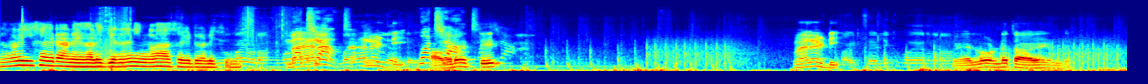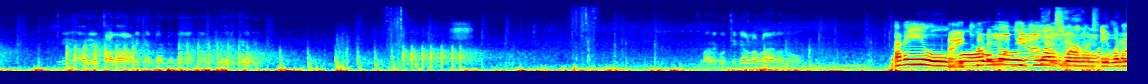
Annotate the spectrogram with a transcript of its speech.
ഞങ്ങൾ ഈ സൈഡാണ് കളിക്കുന്നത് നിങ്ങൾ ആ സൈഡ് കളിക്കുന്നത് ഇവന്മാരെവിടാ? മേലെ മേലെ അടി Watch അവിടെ! എത്തി. വെള്ളമുണ്ട് താഴെയുണ്ട് കുത്തിക്കാനുള്ള തല ഈ ബോർഡിൽ തോന്നുന്നുണ്ട് ഇവിടെ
